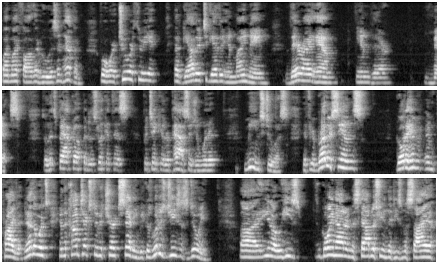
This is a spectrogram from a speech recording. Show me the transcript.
by my Father who is in heaven. For where two or three have gathered together in my name, there I am in their midst. So let's back up and let's look at this particular passage and what it means to us. If your brother sins, go to him in private. In other words, in the context of a church setting, because what is Jesus doing? Uh, you know, he's going out and establishing that he's Messiah,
